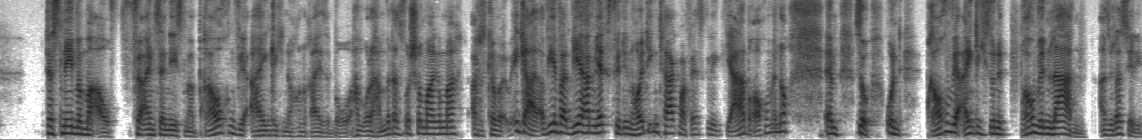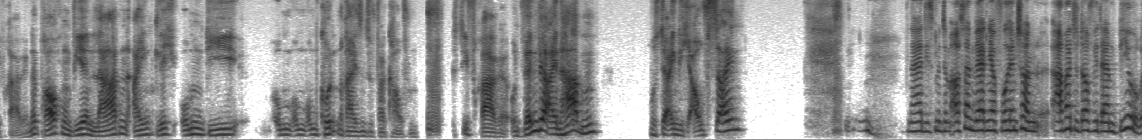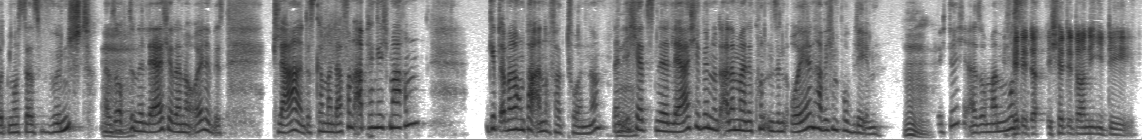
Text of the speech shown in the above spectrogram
das nehmen wir mal auf für eins der nächsten Mal. Brauchen wir eigentlich noch ein Reisebüro? Haben, oder haben wir das wohl schon mal gemacht? Ach, das können wir, egal. Auf jeden Fall, wir haben jetzt für den heutigen Tag mal festgelegt, ja, brauchen wir noch. Ähm, so, und brauchen wir eigentlich so eine, brauchen wir einen Laden? Also das ist ja die Frage. Ne? Brauchen wir einen Laden eigentlich, um die, um, um, um Kundenreisen zu verkaufen? Pff, Ist die Frage. Und wenn wir einen haben, muss der eigentlich auf sein? Naja, dies mit dem Ausland werden ja vorhin schon, arbeitet doch wieder ein Biorhythmus, das wünscht. Also ob Mhm. du eine Lerche oder eine Eule bist. Klar, das kann man davon abhängig machen. Gibt aber noch ein paar andere Faktoren. Ne? Wenn Mhm. ich jetzt eine Lerche bin und alle meine Kunden sind Eulen, habe ich ein Problem. Hm. Richtig? Also man Ich muss. hätte, da, ich hätte da eine Idee.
